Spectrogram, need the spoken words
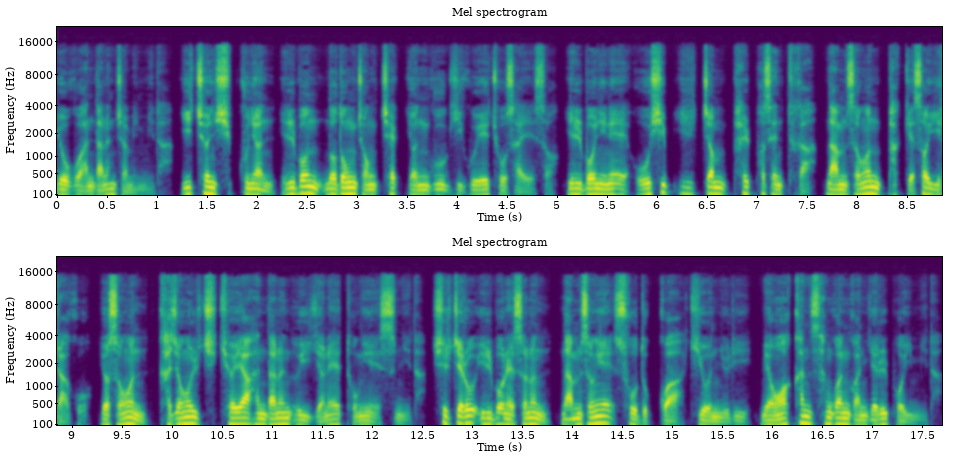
요구한다는 점입니다. 2019년 일본 노동정책연구기구의 조사에서 일본인의 51.8%가 남성은 밖에서 일하고 여성은 가정을 지켜야 한다는 의견에 동의했습니다. 실제로 일본에서는 남성의 소득과 기혼율이 명 확한 상관관계를 보입니다.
